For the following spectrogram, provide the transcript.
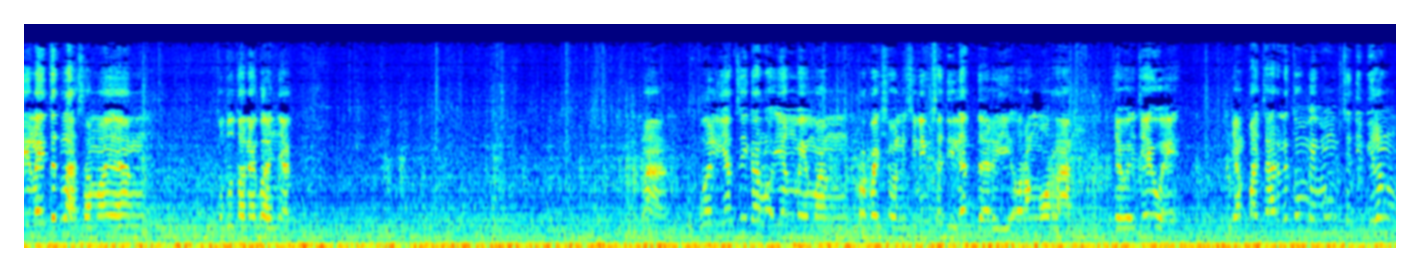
related lah sama yang tuntutannya banyak nah gue lihat sih kalau yang memang perfeksionis dilihat dari orang-orang cewek-cewek yang pacaran itu memang bisa dibilang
